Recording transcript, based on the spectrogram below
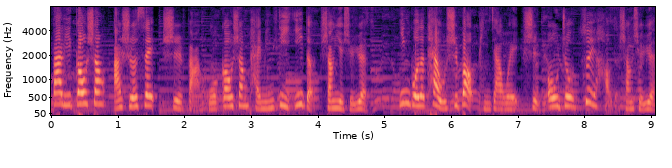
巴黎高商 HEC 是法国高商排名第一的商业学院，英国的《泰晤士报》评价为是欧洲最好的商学院，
